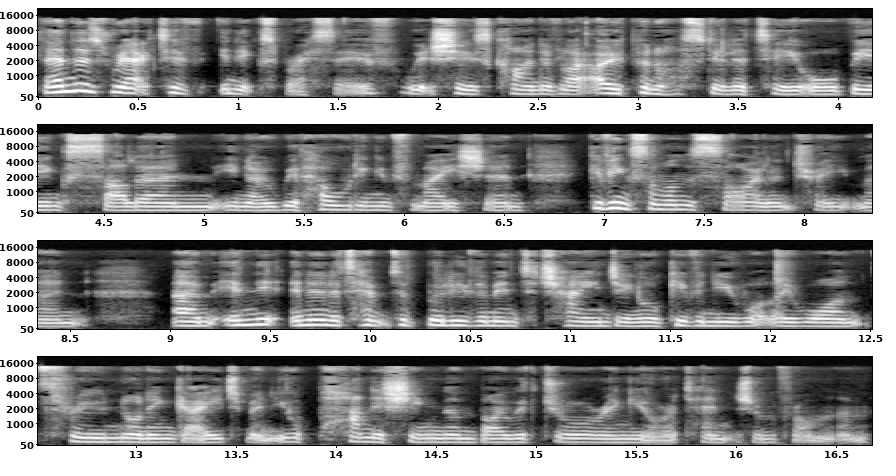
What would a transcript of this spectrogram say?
then there's reactive inexpressive which is kind of like open hostility or being sullen you know withholding information giving someone the silent treatment um, in, the, in an attempt to bully them into changing or giving you what they want through non-engagement you're punishing them by withdrawing your attention from them.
